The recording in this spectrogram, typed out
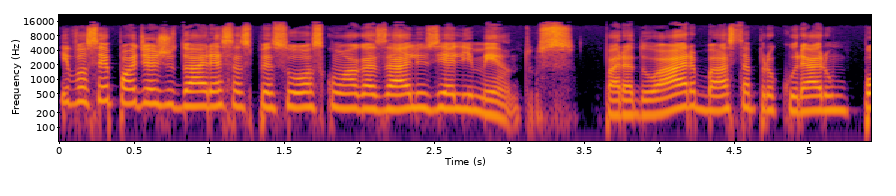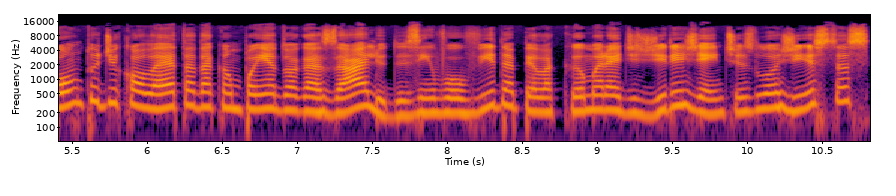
E você pode ajudar essas pessoas com agasalhos e alimentos. Para doar, basta procurar um ponto de coleta da campanha do agasalho desenvolvida pela Câmara de Dirigentes Logistas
